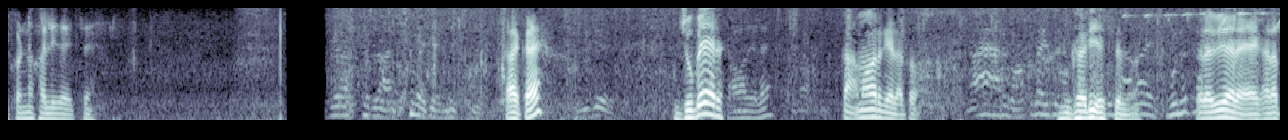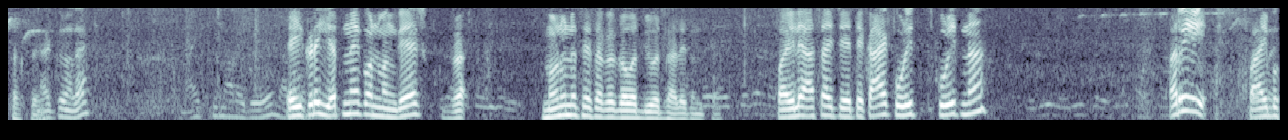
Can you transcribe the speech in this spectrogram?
इकडनं खाली जायचं आहे काय काय? जुबेर? कामावर गेला तो. घरी असेल मग रविवार आहे घरात असेल. ए इकडे येत नाही कोण मंगेश? म्हणूनच हे सगळं गवत बिवत झाले तुमचं. पहिले असायचे ते काय कोळीत कोळीत ना? अरे पाय बघ.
